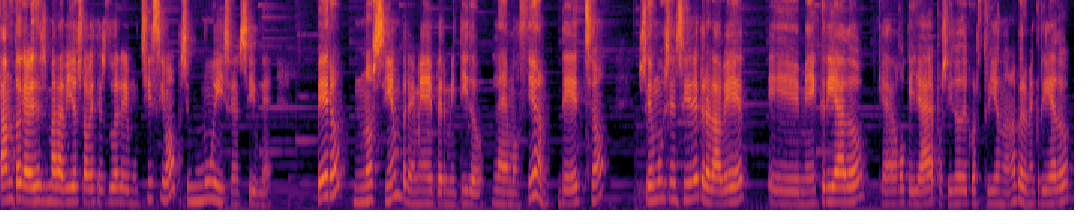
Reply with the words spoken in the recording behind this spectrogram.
tanto que a veces es maravilloso, a veces duele muchísimo, pues soy muy sensible. Pero no siempre me he permitido la emoción. De hecho, soy muy sensible, pero a la vez eh, me he criado, que es algo que ya pues, he ido deconstruyendo, ¿no? pero me he criado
